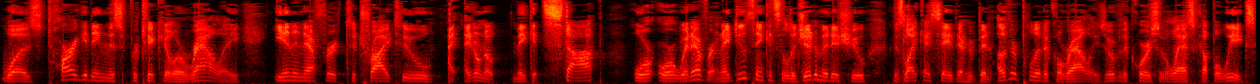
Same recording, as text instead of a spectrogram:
was targeting this particular rally in an effort to try to, I, I don't know, make it stop or, or whatever. And I do think it's a legitimate issue because, like I say, there have been other political rallies over the course of the last couple of weeks,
